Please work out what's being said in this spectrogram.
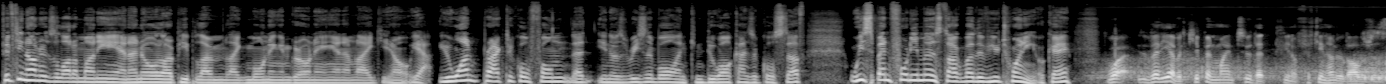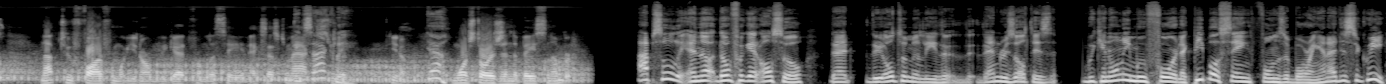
fifteen hundred is a lot of money, and I know a lot of people are like moaning and groaning, and I'm like, you know, yeah, you want practical phone that you know is reasonable and can do all kinds of cool stuff. We spent forty minutes talking about the View Twenty. Okay, Well, but yeah, but keep in mind too that you know fifteen hundred dollars is not too far from what you normally get from let's say an XS Max. Exactly. with, you know, Yeah. more storage than the base number. Absolutely, and don't forget also that the ultimately the, the end result is we can only move forward. Like people are saying phones are boring, and I disagree.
